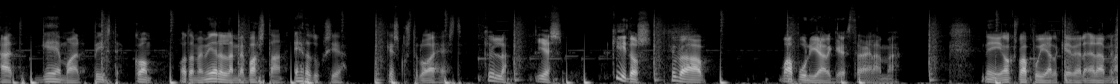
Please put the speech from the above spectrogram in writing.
at gmail.com. Otamme mielellämme vastaan ehdotuksia keskusteluaiheesta. Kyllä, yes. Kiitos. Hyvää vapun jälkeistä elämää. Niin, onko vapun jälkeen vielä elämää?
